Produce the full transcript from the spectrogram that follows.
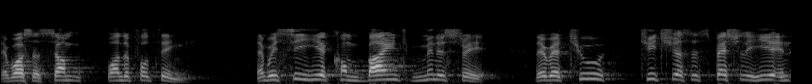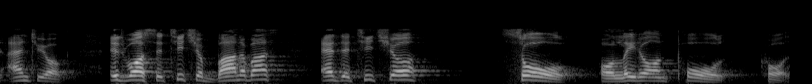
There was a, some wonderful thing. And we see here combined ministry. There were two teachers, especially here in Antioch. It was the teacher Barnabas and the teacher Saul, or later on Paul called.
